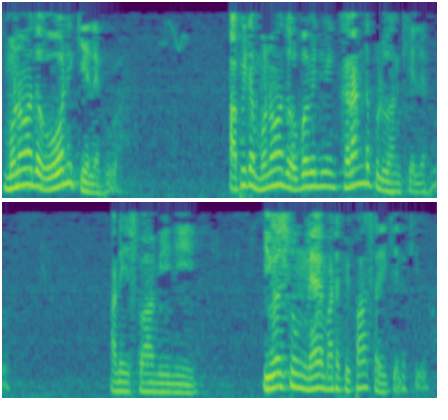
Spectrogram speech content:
මොනවද ඕනේ කියලා ඇහුවා. අපිට මොනවද ඔබ වෙනුවෙන් කරන්න පුළුවන් කියලා ඇහුවා. අනේ ස්වාමීනි ඉවසුම් නෑ මට පිපාසයි කියලා කිව්වා.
